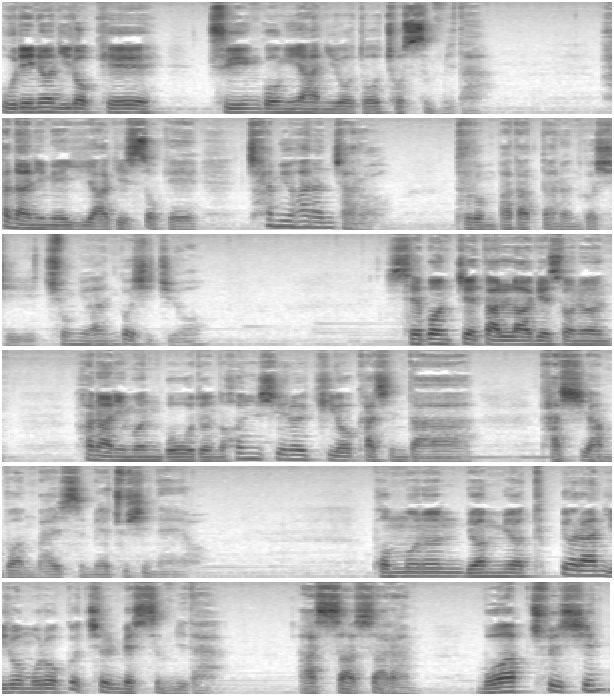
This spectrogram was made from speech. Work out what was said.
우리는 이렇게 주인공이 아니어도 좋습니다. 하나님의 이야기 속에 참여하는 자로 부름받았다는 것이 중요한 것이지요. 세 번째 단락에서는 하나님은 모든 헌신을 기억하신다. 다시 한번 말씀해 주시네요. 본문은 몇몇 특별한 이름으로 끝을 맺습니다. 아싸 사람, 모압 출신,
